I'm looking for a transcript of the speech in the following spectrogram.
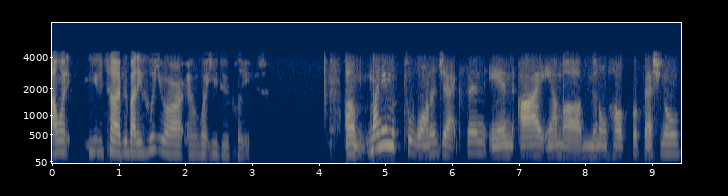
I want you to tell everybody who you are and what you do, please. Um, my name is Tawanna Jackson, and I am a mental health professional.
